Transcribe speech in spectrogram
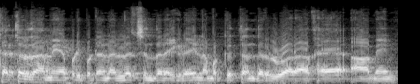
கத்தர்தாமே அப்படிப்பட்ட நல்ல சிந்தனைகளை நமக்கு தந்தருள்வாராக. ஆமேன்.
